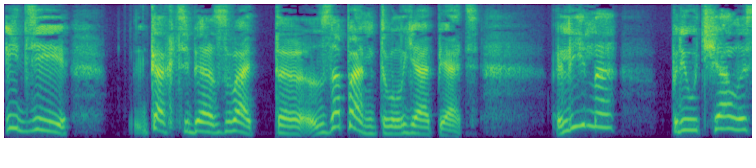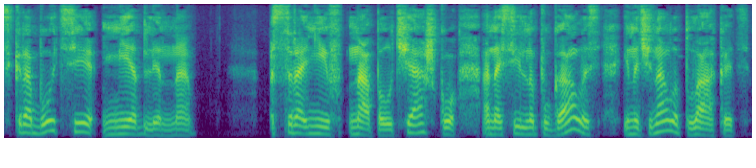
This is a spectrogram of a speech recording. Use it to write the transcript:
«Иди, как тебя звать-то? Запамятовал я опять». Лина приучалась к работе медленно. Сранив на пол чашку, она сильно пугалась и начинала плакать.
